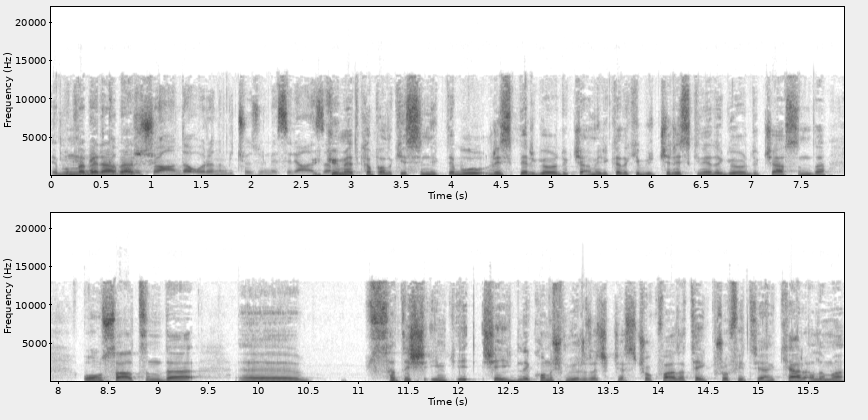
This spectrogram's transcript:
E bununla Hükümet beraber kapalı şu anda oranın bir çözülmesi lazım. Hükümet kapalı kesinlikle. Bu riskleri gördükçe, Amerika'daki bütçe riskini de gördükçe aslında ons altında e, satış şeyinde konuşmuyoruz açıkçası. Çok fazla take profit yani kar alımı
